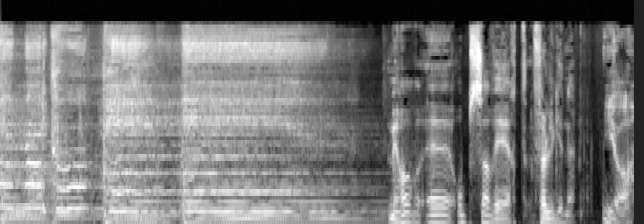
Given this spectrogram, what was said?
NRK P1 Vi har eh, observert følgende. Ja,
